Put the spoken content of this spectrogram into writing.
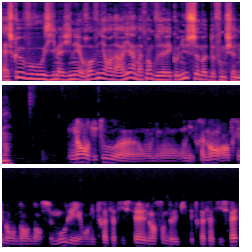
Est-ce que vous vous imaginez revenir en arrière maintenant que vous avez connu ce mode de fonctionnement? Non, du tout. Euh, on, est vraiment rentré dans, ce moule et on est très satisfait, l'ensemble de l'équipe est très satisfaite.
